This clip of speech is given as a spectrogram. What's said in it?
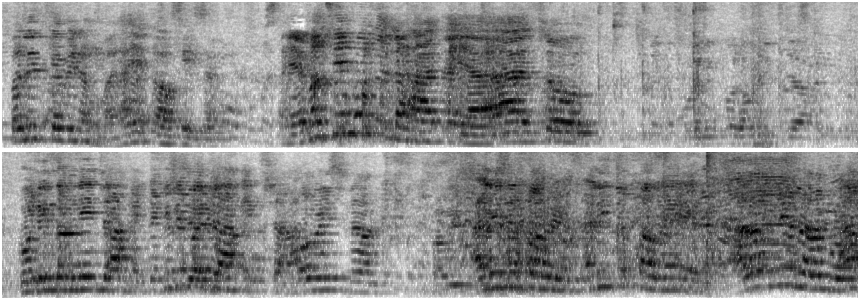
Balit kami ng mic. Okay lang. Ayan, magsimula lahat. Ayan, so... Kunin ko lang yung jacket. Kunin lang yung jacket. Kasi ba jacket siya? Always na. Alin yung pawis? Alin yung pawis? Alam niyo na po.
